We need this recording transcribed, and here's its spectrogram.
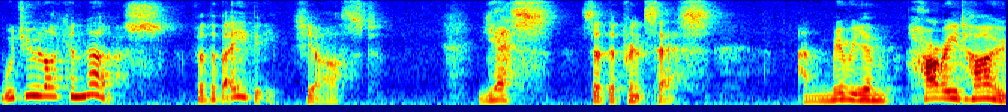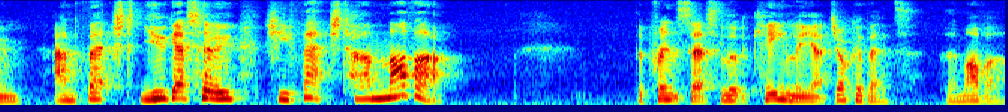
Would you like a nurse for the baby? she asked. Yes, said the princess. And Miriam hurried home and fetched, you guess who? She fetched her mother. The princess looked keenly at Jochebed, the mother.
